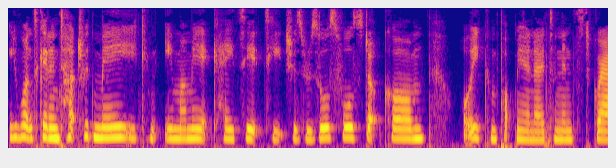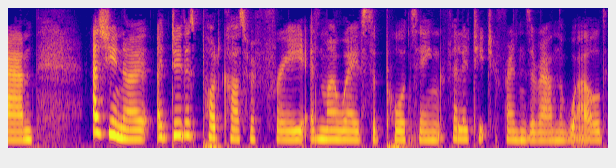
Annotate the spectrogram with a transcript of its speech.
you want to get in touch with me, you can email me at katie at teachersresourceforce.com or you can pop me a note on Instagram. As you know, I do this podcast for free as my way of supporting fellow teacher friends around the world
